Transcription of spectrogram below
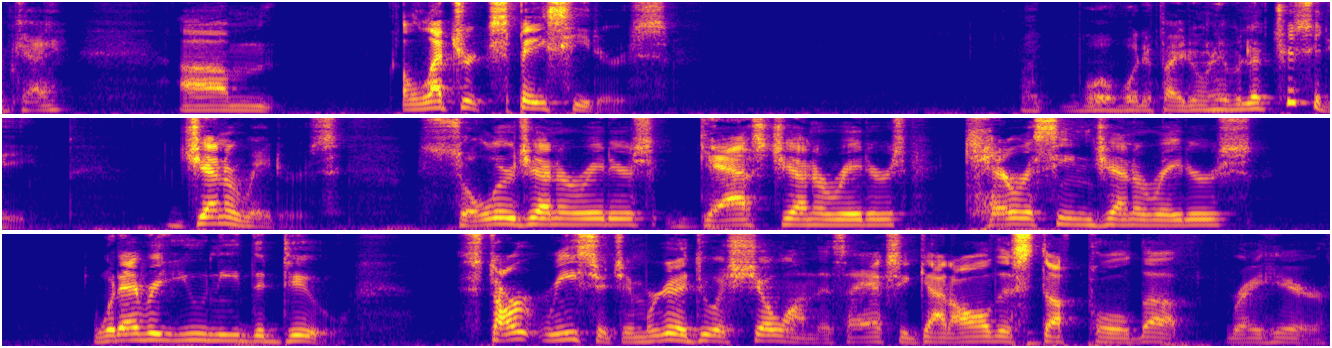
Okay? Um, electric space heaters. Well, what if I don't have electricity? Generators. Solar generators, gas generators, kerosene generators whatever you need to do. Start researching. We're going to do a show on this. I actually got all this stuff pulled up right here.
